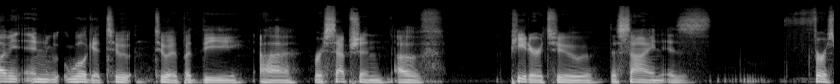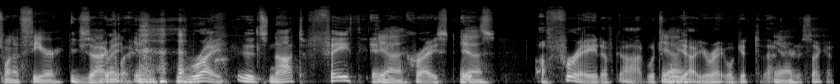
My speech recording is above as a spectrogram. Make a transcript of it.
I mean, and we'll get to to it, but the uh, reception of Peter to the sign is first one of fear. Exactly. Right, yeah. right. It's not faith in Yeah. Christ. Yeah. It's afraid of God, which, Yeah. well, yeah, you're right. We'll get to that Yeah. here in a second.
